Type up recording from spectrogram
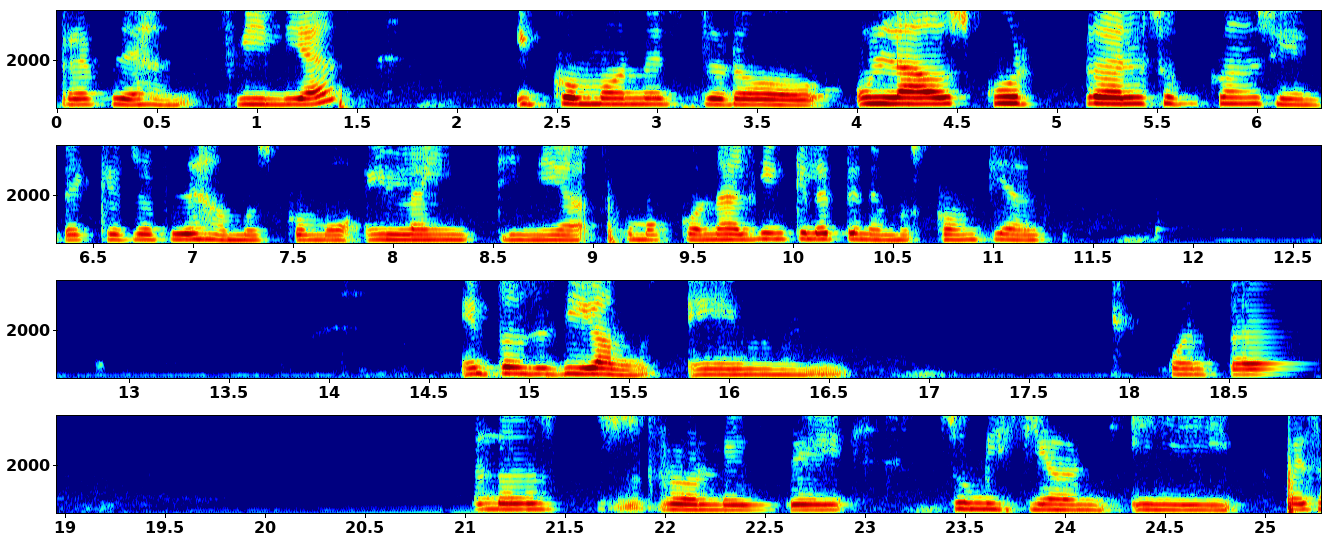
reflejan filias y como nuestro, un lado oscuro del subconsciente que reflejamos como en la intimidad, como con alguien que le tenemos confianza. Entonces, digamos, en cuanto a los roles de sumisión y pues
